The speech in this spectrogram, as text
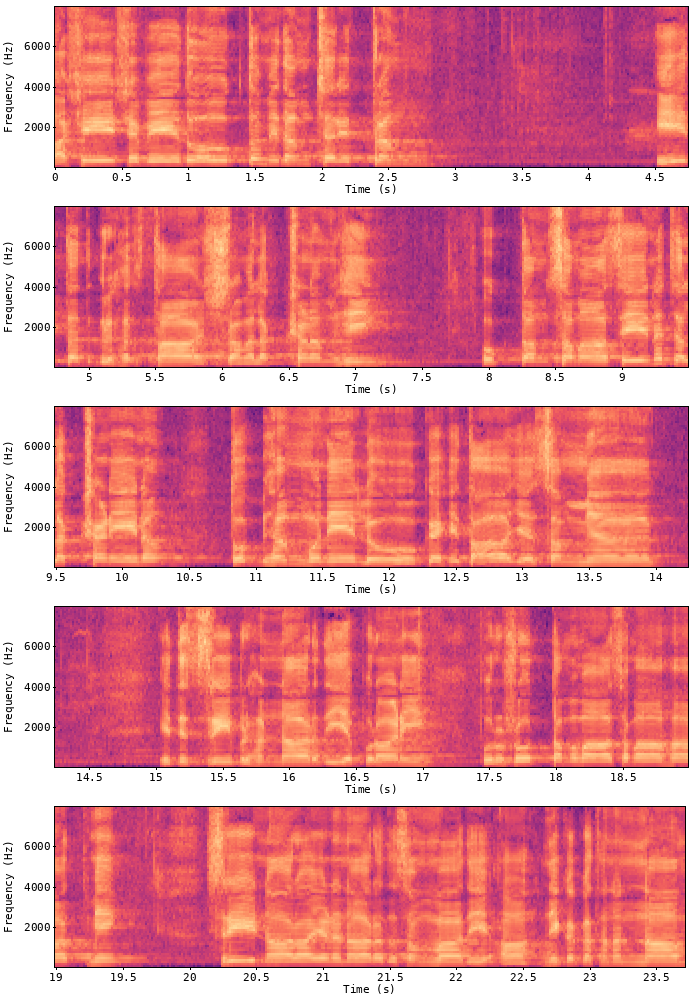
अशेषवेदोक्तमिदं चरित्रम्। एतद्गृहस्थाश्रमलक्षणं हि उक्तं समासेन च लक्षणेन तुभ्यं मुने लोकहिताय सम्यक् इति श्रीबृहन्नारदीयपुराणे पुरुषोत्तममासमाहात्म्ये श्रीनारायणनारदसंवादे आह्निककथनं नाम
